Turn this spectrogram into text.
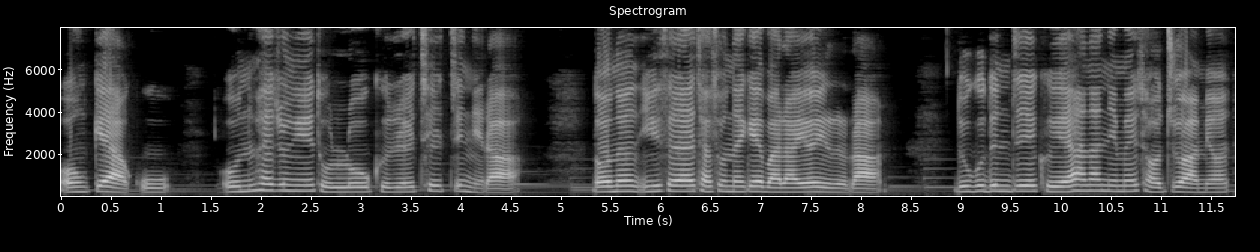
얹게 하고 온 회중이 돌로 그를 칠지니라. 너는 이스라엘 자손에게 말하여 이르라. 누구든지 그의 하나님을 저주하면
